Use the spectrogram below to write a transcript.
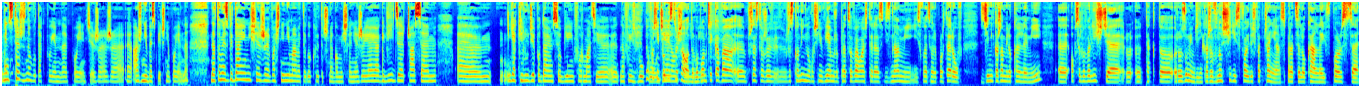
więc też znowu tak pojemne pojęcie, że, że e, aż niebezpiecznie pojemne. Natomiast wydaje mi się, że właśnie nie mamy tego krytycznego myślenia, że ja jak widzę czasem, jakie ludzie podają sobie informacje e, na Facebooku. No właśnie powiedz trochę o tym, bo byłam ciekawa e, przez to, że, że skądinąd właśnie wiem, że pracowałaś teraz i z nami, i z Fundacją Reporterów, z dziennikarzami lokalnymi. E, obserwowaliście, tak to rozumiem, dziennikarze wnosili swoje doświadczenia z pracy lokalnej w Polsce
